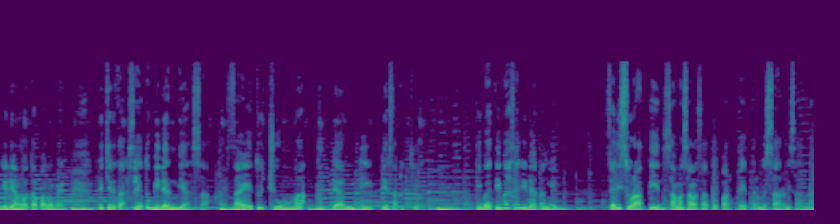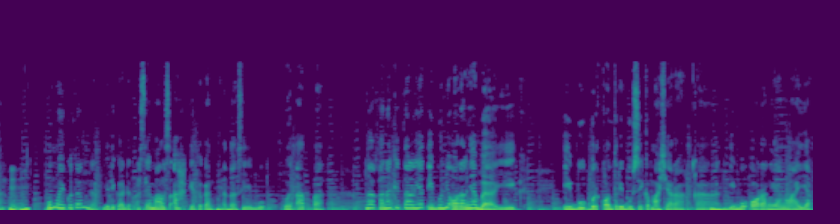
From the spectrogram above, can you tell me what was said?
jadi Mm. anggota parlemen?" Hmm. Dia cerita, "Saya tuh bidan biasa. Mm-mm. Saya itu cuma bidan di desa kecil. Hmm. Tiba-tiba saya didatengin. Saya disuratin sama salah satu partai terbesar di sana. Mm-mm. Bu mau ikutan nggak jadi kader? Ah saya males ah gitu kan kata si ibu. Buat apa? Nggak karena kita lihat ibu ini orangnya baik. Ibu berkontribusi ke masyarakat. Hmm. Ibu orang yang layak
